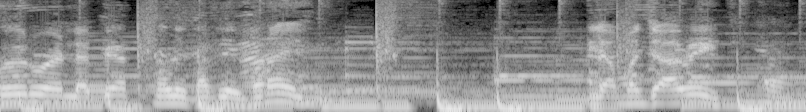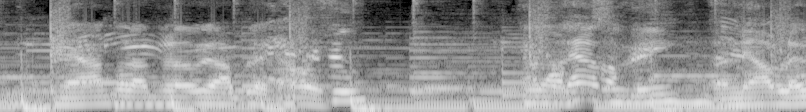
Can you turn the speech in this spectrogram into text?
કર્યો એટલે પેટ થોડી ખાતી ભરાઈ એટલે મજા આવી. ને આગળ આગળ હવે આપણે ખાવશું અને આપણે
